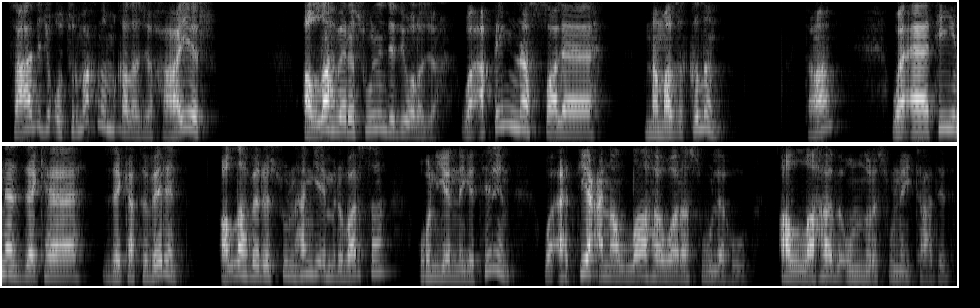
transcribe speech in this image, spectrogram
Sadece oturmakla mı kalacak? Hayır. Allah ve Resulünün dediği olacak. Ve akimna salah. Namazı kılın. Tamam? Ve atina zeka. Zekatı verin. Allah ve Resulün hangi emri varsa onu yerine getirin. Ve ati'an Allah ve Resulehu. Allah'a ve onun Resulüne itaat edin.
